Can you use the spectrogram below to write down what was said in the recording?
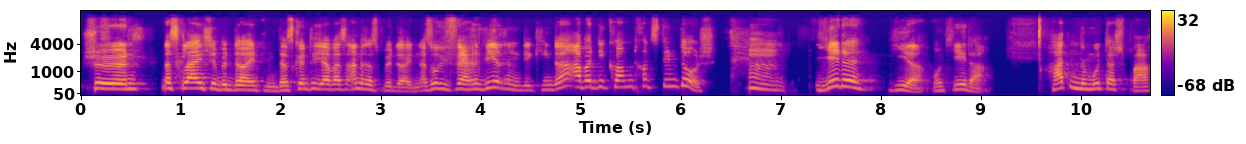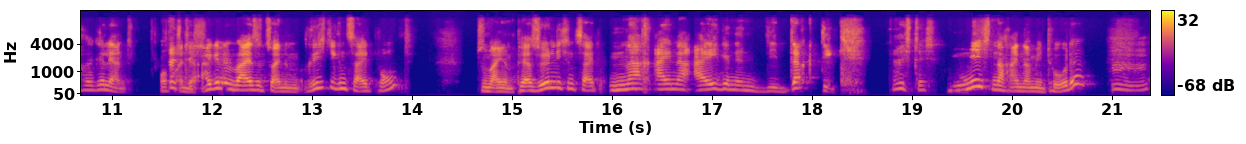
schön das Gleiche bedeuten. Das könnte ja was anderes bedeuten. Also wir verwirren die Kinder, aber die kommen trotzdem durch. Mhm. Jede hier und jeder hat eine Muttersprache gelernt. Auf Richtig. eine eigene Weise, zu einem richtigen Zeitpunkt, zu einem persönlichen Zeitpunkt, nach einer eigenen Didaktik. Richtig. Nicht nach einer Methode. Mhm.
